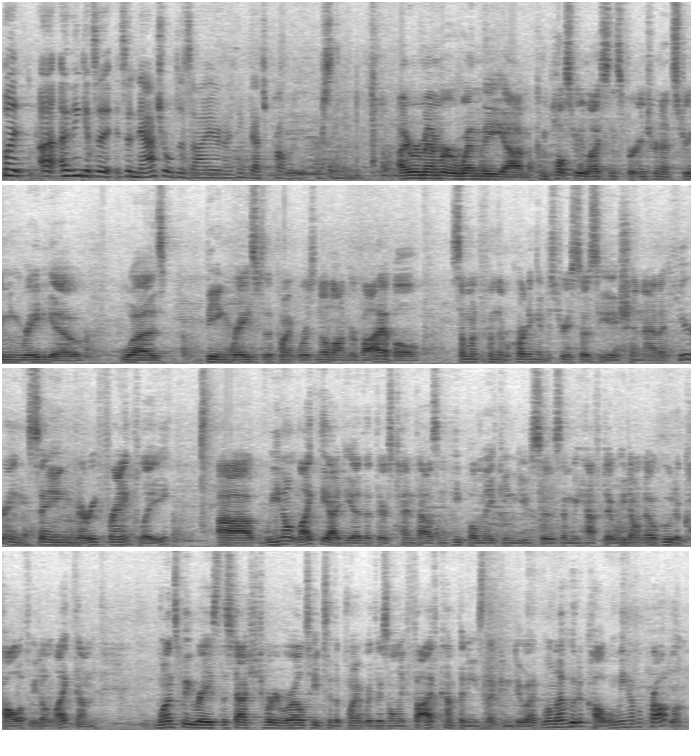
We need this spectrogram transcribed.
but uh, I think it's a it's a natural desire, and I think that's probably what we're seeing. I remember when the um, compulsory license for internet streaming radio was being raised to the point where it's no longer viable. Someone from the Recording Industry Association at a hearing saying very frankly, uh, we don't like the idea that there's 10,000 people making uses and we have to, we don't know who to call if we don't like them. Once we raise the statutory royalty to the point where there's only five companies that can do it, we'll know who to call when we have a problem.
